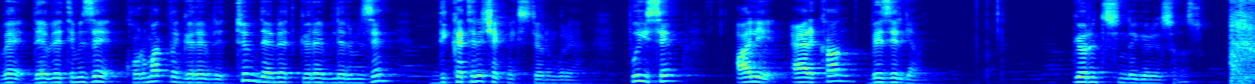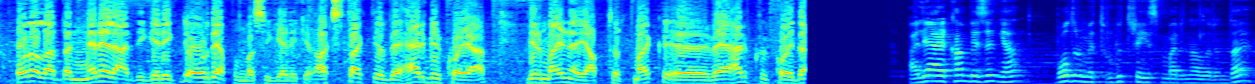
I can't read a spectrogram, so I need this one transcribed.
ve devletimizi korumakla görevli tüm devlet görevlilerimizin dikkatini çekmek istiyorum buraya. Bu isim Ali Erkan Bezirgan. Görüntüsünde görüyorsunuz. Oralarda nerelerde gerekli orada yapılması gerekir. Aksi takdirde her bir koya bir marina yaptırtmak e, ve her koyda Ali Erkan Bezirgan, Bodrum ve Turgut Reis marinalarında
